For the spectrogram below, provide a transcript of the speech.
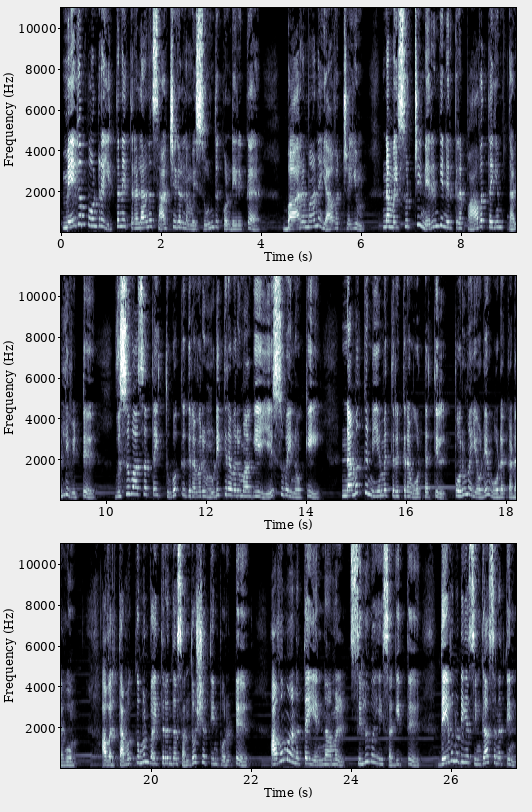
மேகம் போன்ற இத்தனை திரளான சாட்சிகள் நம்மை சூழ்ந்து கொண்டிருக்க பாரமான யாவற்றையும் நம்மை சுற்றி நெருங்கி நிற்கிற பாவத்தையும் தள்ளிவிட்டு விசுவாசத்தை துவக்குகிறவரும் முடிக்கிறவருமாகிய இயேசுவை நோக்கி நமக்கு நியமித்திருக்கிற ஓட்டத்தில் பொறுமையோட ஓடக்கடவோம் அவர் தமக்கு முன் வைத்திருந்த சந்தோஷத்தின் பொருட்டு அவமானத்தை எண்ணாமல் சிலுவையை சகித்து தேவனுடைய சிங்காசனத்தின்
